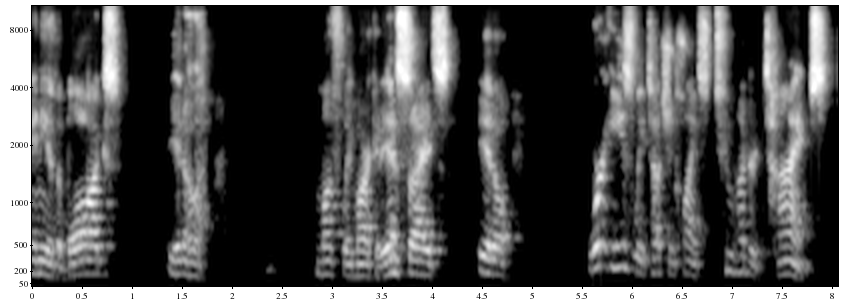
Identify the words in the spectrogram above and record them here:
any of the blogs, you know, monthly market insights, you know, we're easily touching clients 200 times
